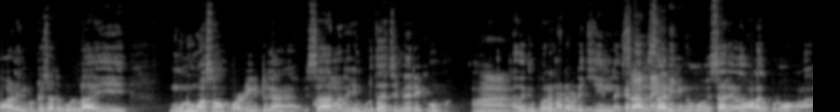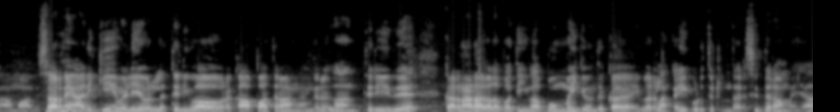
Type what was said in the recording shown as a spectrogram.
பாலியல் குற்றச்சாட்டுக்கு உள்ளாகி மூணு மாசமா போராடிட்டு இருக்காங்க. விசாரணையும் கொடுத்தாச்சு மேரிக்கும் ஆ அதுக்கு பிறகு நடவடிக்கை இல்லை. கேட்டா விசாரிக்கணுமா? விசாரிக்க தான் வழக்கு போடுவாங்களா ஆமா விசாரணை அறிக்கையும் வெளியே வரல. தெளிவா அவரை காப்பாத்துறாங்கங்கிறது தான் தெரியுது. கர்நாடகால பாத்தீங்களா? பொம்மைக்கு வந்து க இவரெல்லாம் கை கொடுத்துட்டு இருந்தாரு சித்தராமையா?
